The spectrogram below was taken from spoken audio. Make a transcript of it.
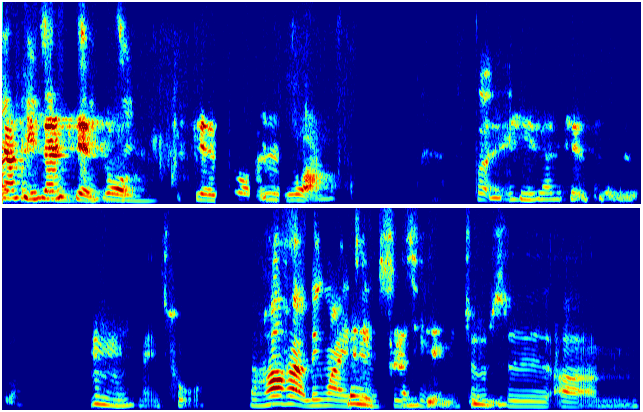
像提升写作写作欲望。对，提升写作欲望。嗯，没错。然后还有另外一件事情，就是嗯，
